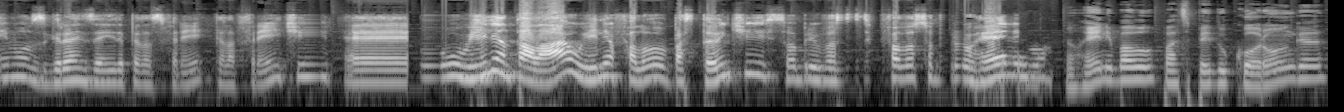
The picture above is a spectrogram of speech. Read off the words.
temos grandes ainda pelas frente, pela frente. É, o William tá lá, o William falou bastante sobre. Você falou sobre o Hannibal. O Hannibal, participei do Coronga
